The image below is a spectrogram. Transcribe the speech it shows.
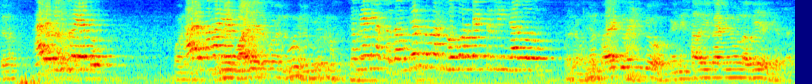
ચલો. હારે બીજું કોઈ હતું? પણ હા, તમારે મારે કોઈ નથી. તમે એકલા હતા તમે કેમ તમારો છોકરો ટ્રેક્ટર લઈને જાતો એટલે હું બાઇક લઈને ગયો. એની સાવી ગાડી નો લાવી ગયા હતા.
